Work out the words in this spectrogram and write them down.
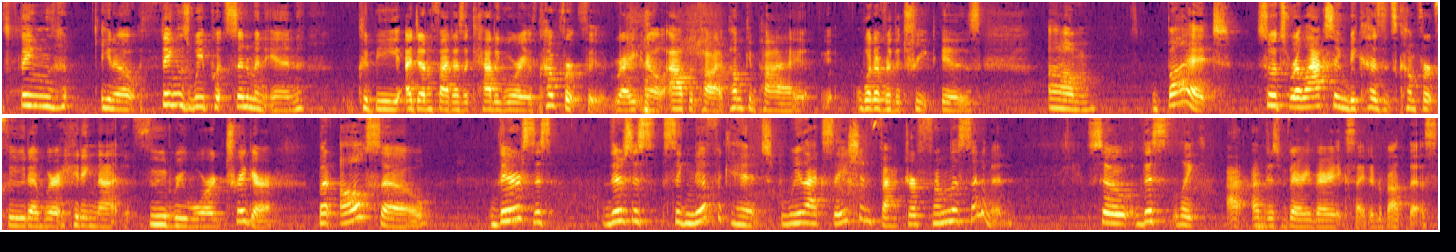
things, you know, things we put cinnamon in could be identified as a category of comfort food, right? You know, apple pie, pumpkin pie, whatever the treat is. Um, but so it's relaxing because it's comfort food and we're hitting that food reward trigger. But also, there's this there's this significant relaxation factor from the cinnamon. So this, like, I, I'm just very very excited about this.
